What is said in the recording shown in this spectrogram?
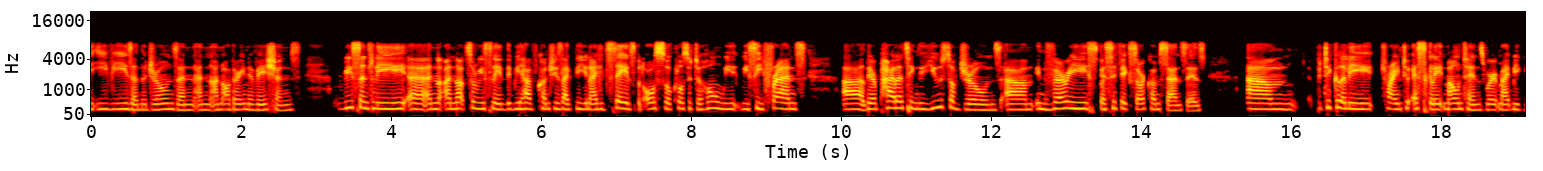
the EVs and the drones and, and, and other innovations recently, uh, and, and, not so recently, we have countries like the United States, but also closer to home, we, we see France uh, they're piloting the use of drones um, in very specific circumstances. um, particularly trying to escalate mountains where it might be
